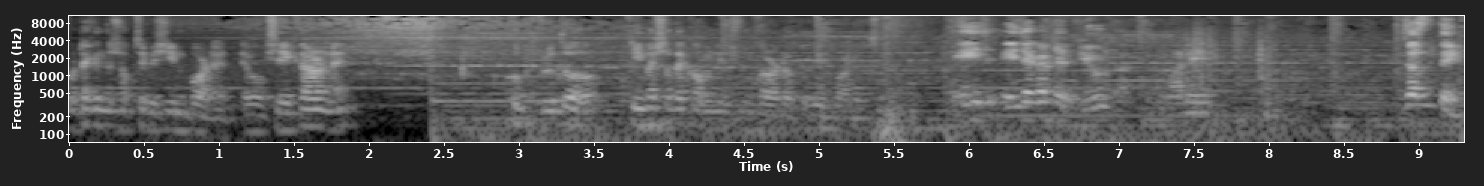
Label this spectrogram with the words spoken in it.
ওটা কিন্তু সবচেয়ে বেশি ইম্পর্টেন্ট এবং সেই কারণে খুব দ্রুত টিমের সাথে কমিউনিকেশন করাটা খুব ইম্পর্টেন্ট ছিল। এই এই জায়গাটা ভিউটা মানে just think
